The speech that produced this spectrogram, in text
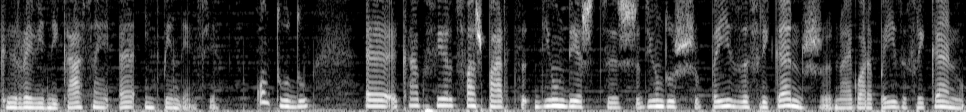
que reivindicassem a independência. Contudo, eh, Cabo Verde faz parte de um destes, de um dos países africanos, não é agora país africano,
